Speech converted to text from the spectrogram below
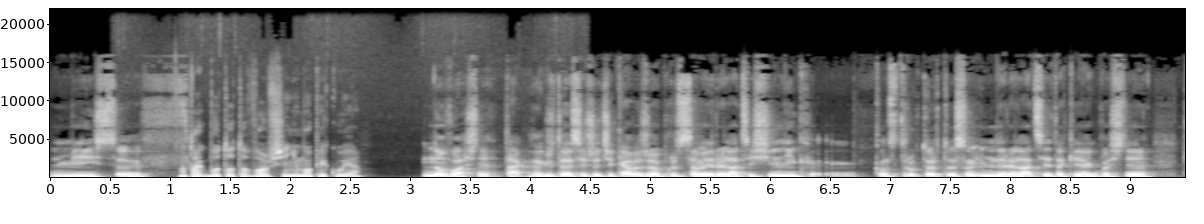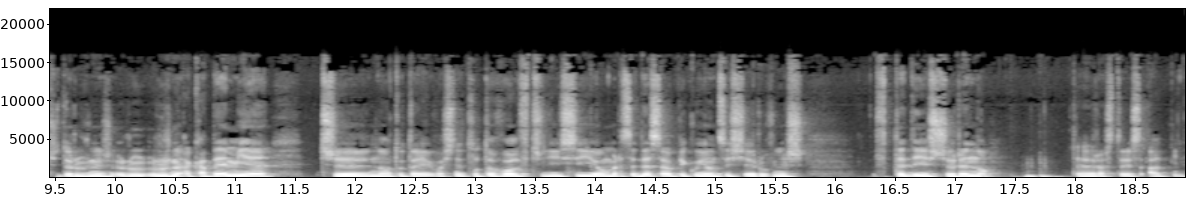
miejsce. W... No tak, bo to to Wolf się nim opiekuje. No właśnie, tak. Także to jest jeszcze ciekawe, że oprócz samej relacji silnik-konstruktor, to są inne relacje, takie jak właśnie, czy to różne, różne akademie, czy no tutaj właśnie Toto Wolf, czyli CEO Mercedesa, opiekujący się również wtedy jeszcze Renault. Teraz to jest Alpine.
